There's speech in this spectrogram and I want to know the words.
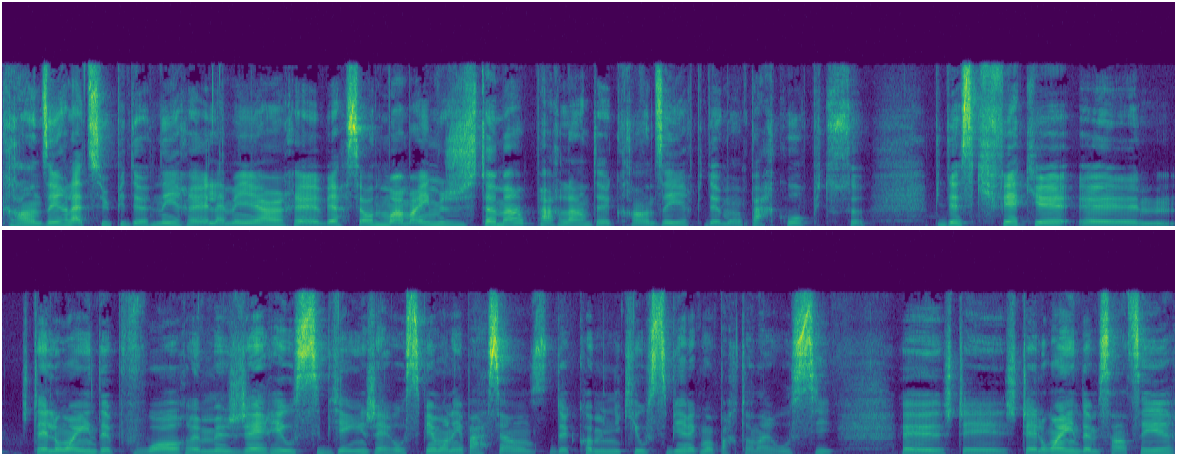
grandir là-dessus puis devenir euh, la meilleure version de moi-même, justement parlant de grandir puis de mon parcours puis tout ça puis de ce qui fait que euh, j'étais loin de pouvoir euh, me gérer aussi bien, gérer aussi bien mon impatience, de communiquer aussi bien avec mon partenaire aussi. Euh, j'étais loin de me sentir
